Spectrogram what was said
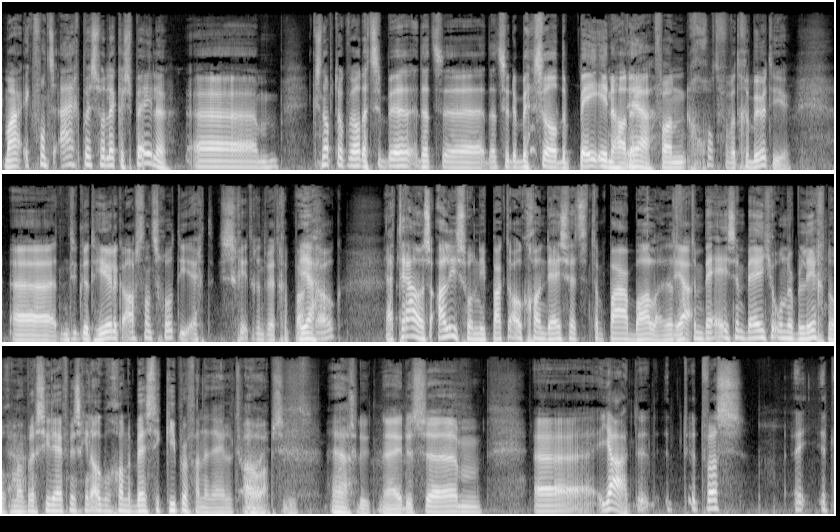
Maar ik vond ze eigenlijk best wel lekker spelen. Ehm, ik snapte ook wel dat ze, be- dat, ze- dat ze er best wel de P in hadden. Ja. Van, god, wat gebeurt hier? Eh, natuurlijk dat heerlijke afstandsschot, die echt schitterend werd gepakt Ja. ook. Ja, trouwens, Alisson die pakte ook gewoon deze wedstrijd een paar ballen. Dat Ja. wordt een, be- is een beetje onderbelicht nog. Ja. Maar Brazilië heeft misschien ook wel gewoon de beste keeper van het hele toernooi. Oh, absoluut. Ja. Absoluut. Nee, dus ehm, eh, ja, het, het was... eh, Het,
